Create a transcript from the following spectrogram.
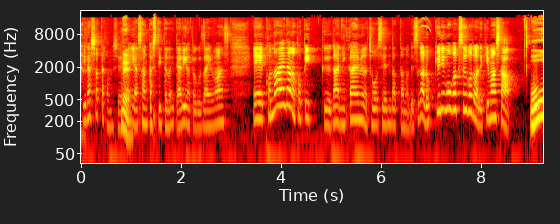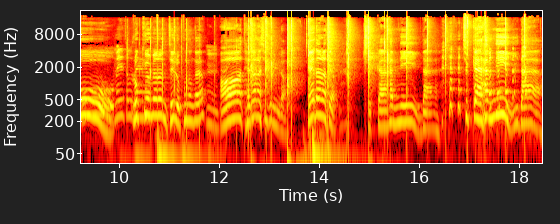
이らっしゃったかもしれない.いや、参加していただいてありがとうございます. 에, この間のトピックが2回目の挑戦だったのですが、6級に合格することができました。 오, 오 로키 오면은 제일 높은 건가요? 음. 아 대단하신 분입니다. 대단하세요. 축하합니다. 축하합니다.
